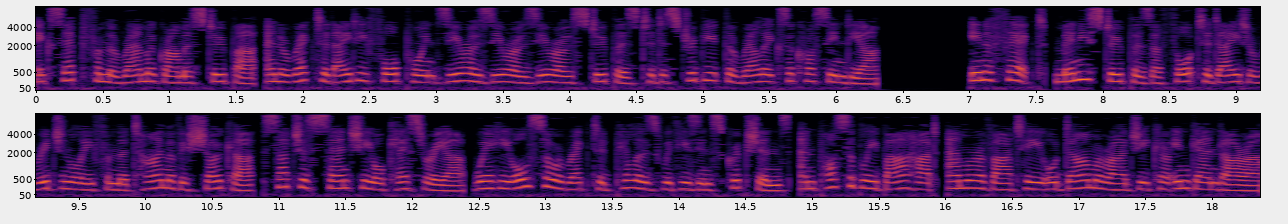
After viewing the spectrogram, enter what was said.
except from the Ramagrama stupa, and erected 84.000 stupas to distribute the relics across India. In effect, many stupas are thought to date originally from the time of Ashoka, such as Sanchi or Kesaria, where he also erected pillars with his inscriptions, and possibly Bharhut, Amaravati or Dharmarajika in Gandhara.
